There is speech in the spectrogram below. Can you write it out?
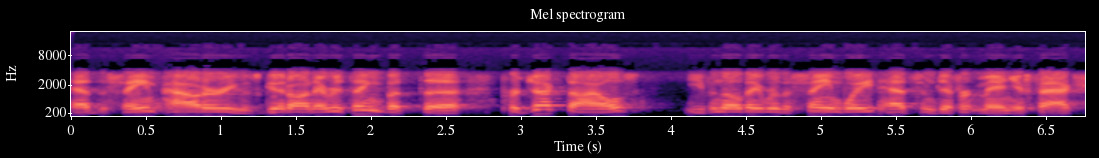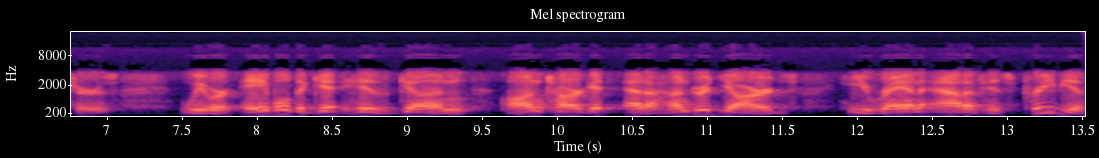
had the same powder, he was good on everything, but the projectiles, even though they were the same weight, had some different manufacturers. We were able to get his gun on target at 100 yards. He ran out of his previous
